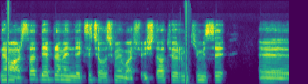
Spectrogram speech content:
ne varsa deprem endeksi çalışmaya başlıyor. İşte atıyorum kimisi e,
